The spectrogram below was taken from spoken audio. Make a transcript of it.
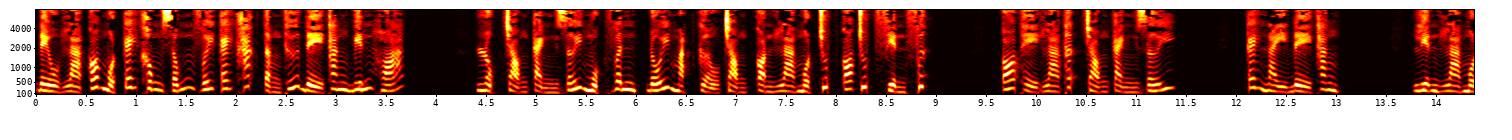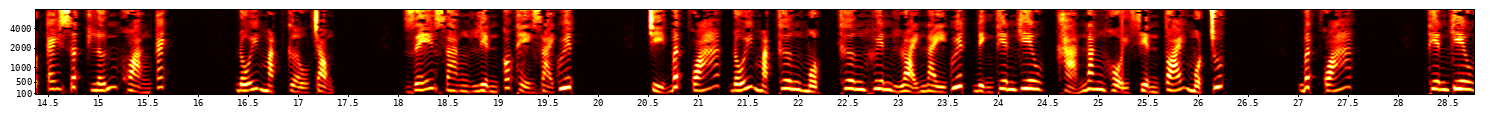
đều là có một cái không giống với cái khác tầng thứ để thăng biến hóa lục trọng cảnh giới mục vân đối mặt cửu trọng còn là một chút có chút phiền phức có thể là thất trọng cảnh giới cái này để thăng liền là một cái rất lớn khoảng cách đối mặt cửu trọng, dễ dàng liền có thể giải quyết. chỉ bất quá đối mặt thương một thương huyên loại này quyết định thiên kiêu khả năng hội phiền toái một chút. bất quá, thiên kiêu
